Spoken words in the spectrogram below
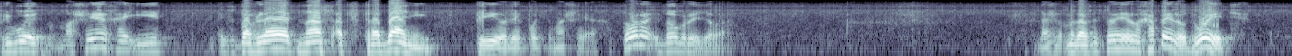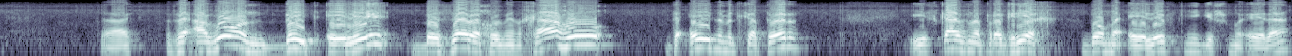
приводит Машеха и избавляет нас от страданий периода эпохи Машеха. Тора и добрые дела. Даже, мы должны с вами Хапель удвоить. Так. Веавон бейт Эли безераху минхаху деэйну миткапер и сказано про грех дома Эли в книге Шмуэля,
